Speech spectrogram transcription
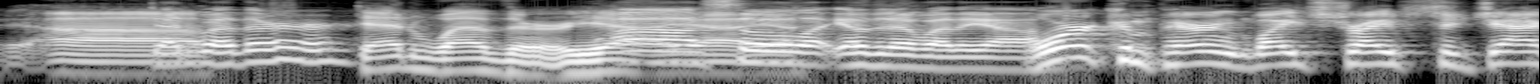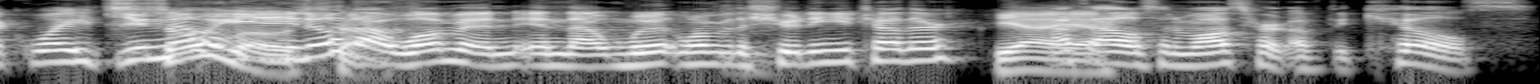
Uh, Dead Weather. Dead weather. Yeah. Ah, yeah, so yeah. like oh, Dead Weather, yeah. or comparing White Stripes to Jack White's you know, you, know stuff. that woman in that one where they're shooting each other. Yeah, that's yeah. Alison Mosshart of the Kills.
